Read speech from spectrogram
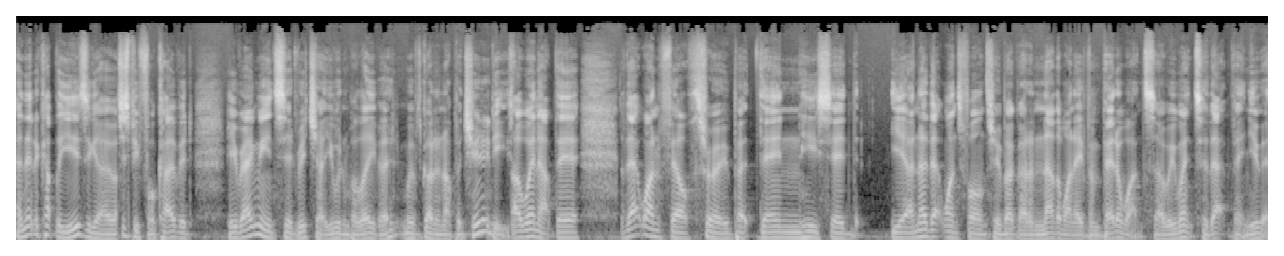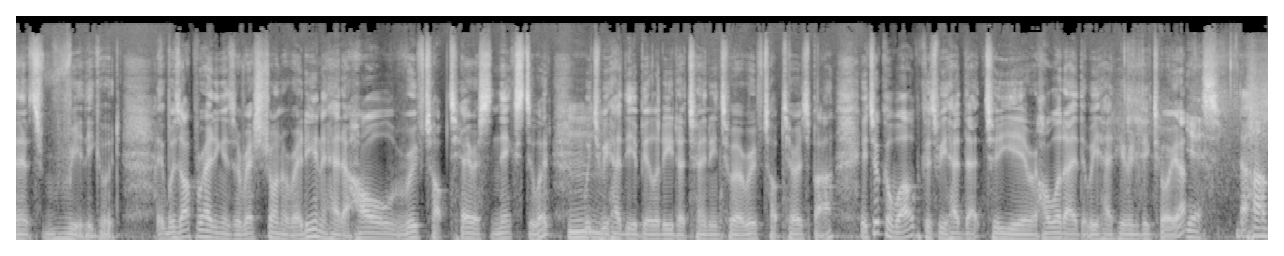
And then a couple of years ago, just before COVID, he rang me and said, "Richard, you wouldn't believe it. We've got an opportunity." I went up there. That one fell through, but then he said yeah, I know that one's fallen through, but I got another one, even better one. So we went to that venue, and it's really good. It was operating as a restaurant already, and it had a whole rooftop terrace next to it, which we had the ability to turn into a rooftop terrace bar. It took a while because we had that two-year holiday that we had here in Victoria. Yes. Um,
